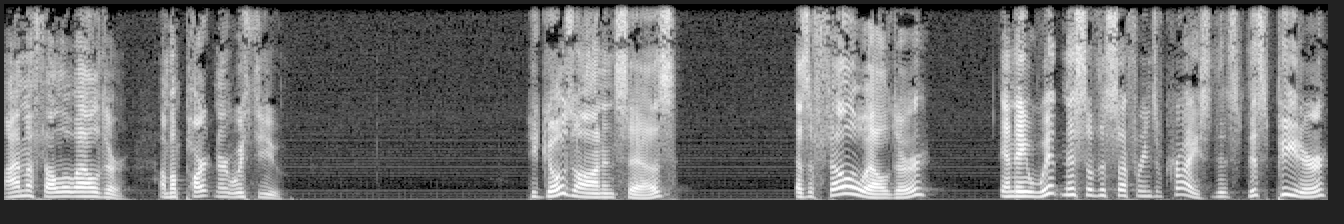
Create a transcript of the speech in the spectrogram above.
I'm a fellow elder. I'm a partner with you. He goes on and says, as a fellow elder and a witness of the sufferings of Christ. This, this Peter,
